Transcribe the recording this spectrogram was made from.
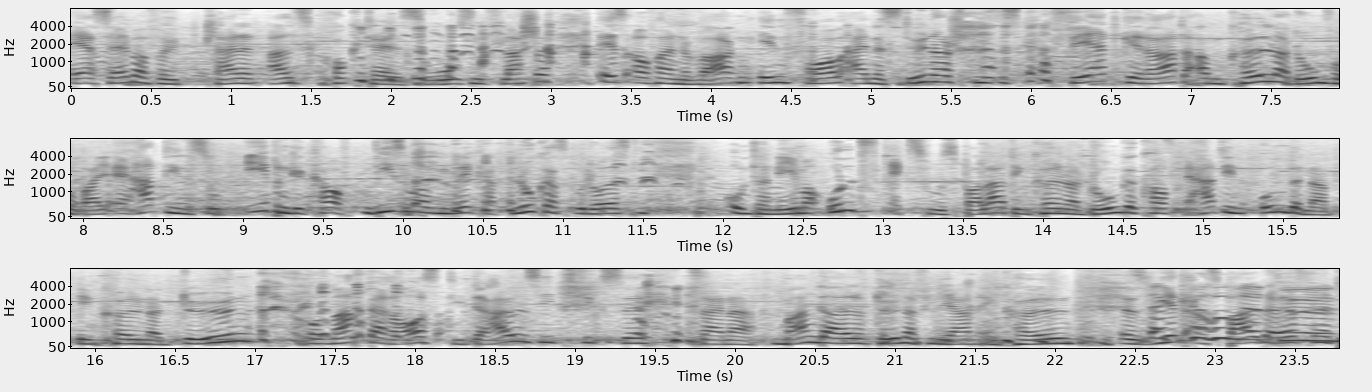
er selber verkleidet als Cocktailsoßenflasche, ist auf einem Wagen in Form eines Dönerspießes, fährt gerade am Kölner Dom vorbei. Er hat ihn soeben gekauft. In diesem Augenblick hat Lukas Podolski, Unternehmer und Ex-Fußballer, den Kölner Dom gekauft. Er hat ihn umbenannt in Kölner Dön und macht daraus die 73. seiner Mangal-Döner-Filialen in Köln. Es Der wird alsbald eröffnet.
